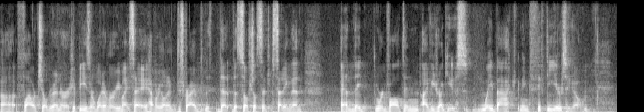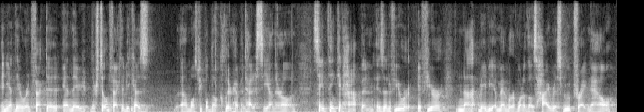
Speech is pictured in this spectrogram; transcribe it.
uh, flower children or hippies or whatever you might say, however you want to describe the, the, the social setting then and they were involved in IV drug use way back, I mean, 50 years ago. And yet they were infected, and they, they're still infected because uh, most people don't clear hepatitis C on their own. Same thing can happen is that if you're, if you're not maybe a member of one of those high risk groups right now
